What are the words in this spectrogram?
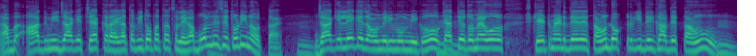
अब आदमी जाके चेक कराएगा तभी तो पता चलेगा बोलने से थोड़ी ना होता है। जाके लेके जाओ मेरी मम्मी को कहते हो तो मैं वो स्टेटमेंट दे देता हूँ डॉक्टर की दिखा देता हूँ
